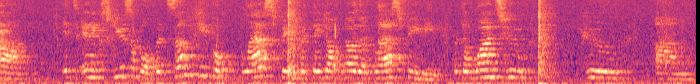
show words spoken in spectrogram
um, it's inexcusable, but some people blaspheme, but they don't know they're blaspheming. But the ones who, who um,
